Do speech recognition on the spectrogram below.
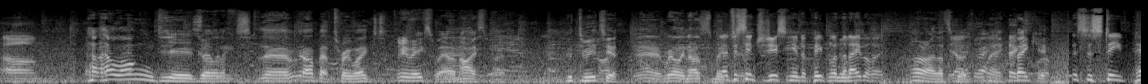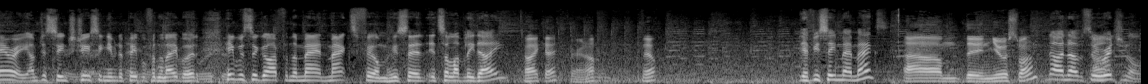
How, how long did you go? Uh, about three weeks. Three weeks. Wow, nice, man. Good to meet you. Yeah, really nice to meet Yeah, you. just introducing him to people in the neighbourhood. All right, that's good. Thanks. Thank you. This is Steve Perry. I'm just introducing him to people from the neighbourhood. He was the guy from the Mad Max film who said, It's a lovely day. Okay, fair enough. Yeah. Have you seen Mad Max? Um, the newest one? No, no, it's the original.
